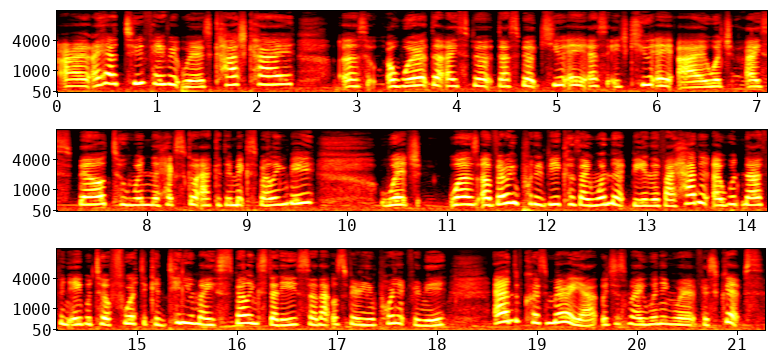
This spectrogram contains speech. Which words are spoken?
I, I had two favorite words. Qashqai, a word that I spelled that spelled Q A S H Q A I, which I spelled to win the Hexco Academic Spelling Bee, which was a very important bee because I won that bee, and if I hadn't, I would not have been able to afford to continue my spelling studies. So that was very important for me. And of course, Murraya, which is my winning word for Scripps.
